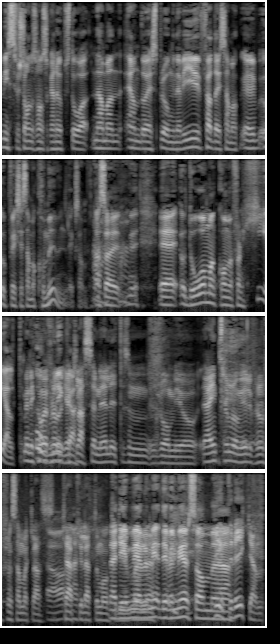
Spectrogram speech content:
missförstånd och sånt som kan uppstå när man ändå är sprungna, vi är ju födda i samma, eh, uppväxta i samma kommun liksom. Alltså, eh, och då om man kommer från helt Men ni kommer olika... från olika klasser, ni är lite som Romeo, nej inte som Romeo för de är från samma klass. Ja, Capulet och Montague. Nej, det är, väl, men, mer, det är väl mer som... Vinterviken,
